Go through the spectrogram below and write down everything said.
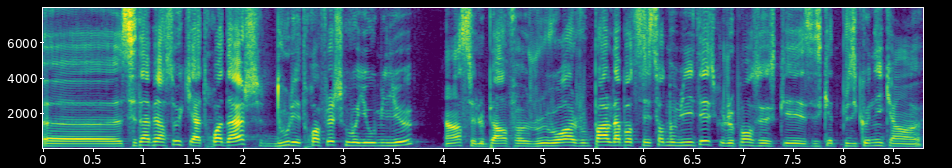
Euh, c'est un perso qui a 3 dash, d'où les 3 flèches que vous voyez au milieu. Hein, c'est le enfin, je, vous parle d'abord de cette histoire de mobilité, parce que je pense que c'est ce qui est le plus iconique hein,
